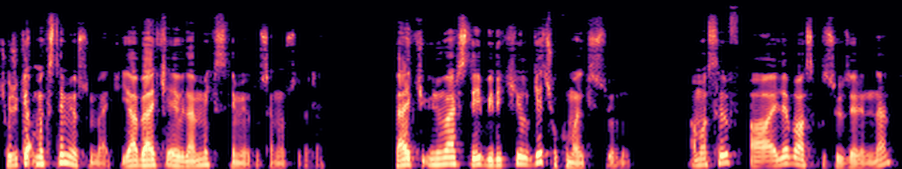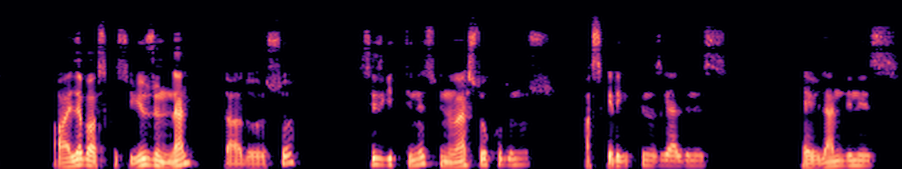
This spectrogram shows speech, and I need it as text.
Çocuk yapmak istemiyorsun belki. Ya belki evlenmek istemiyordun sen o sırada. Belki üniversiteyi 1-2 yıl geç okumak istiyordun. Ama sırf aile baskısı üzerinden, aile baskısı yüzünden daha doğrusu siz gittiniz, üniversite okudunuz, askere gittiniz geldiniz, evlendiniz,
